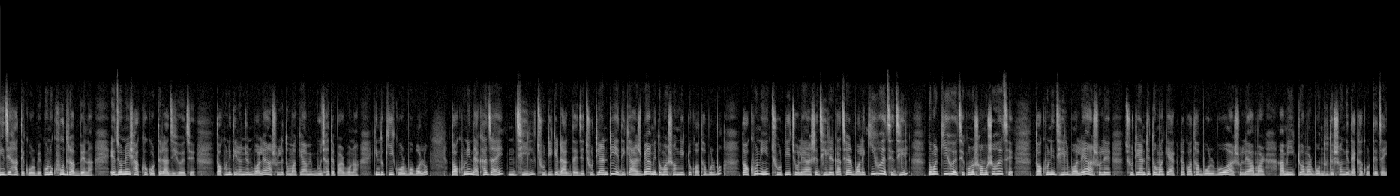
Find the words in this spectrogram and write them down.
নিজে হাতে করবে, কোনো খুদ রাখবে না। এজন্যই সাক্ষ্য করতে রাজি হয়েছে। তখনই তিরঞ্জন বলে, আসলে তোমাকে আমি বুঝাতে পারব না। কিন্তু কি করব বলো? তখনই দেখা যায় ঝিল ছুটিকে ডাক দেয় যে, ছুটি আন্টি, এদিকে আসবে, আমি তোমার সঙ্গে একটু কথা বলব। তখনই ছুটি চলে আসে ঝিলের কাছে আর বলে, কি হয়েছে ঝিল? তোমার কি হয়েছে? কোনো সমস্যা হয়েছে? তখনই ঝিল বলে, আসলে ছুটি আন্টি, তোমাকে একটা কথা বলব। আসলে আমার, আমি একটু আমার বন্ধুদের সঙ্গে দেখা করতে চাই।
